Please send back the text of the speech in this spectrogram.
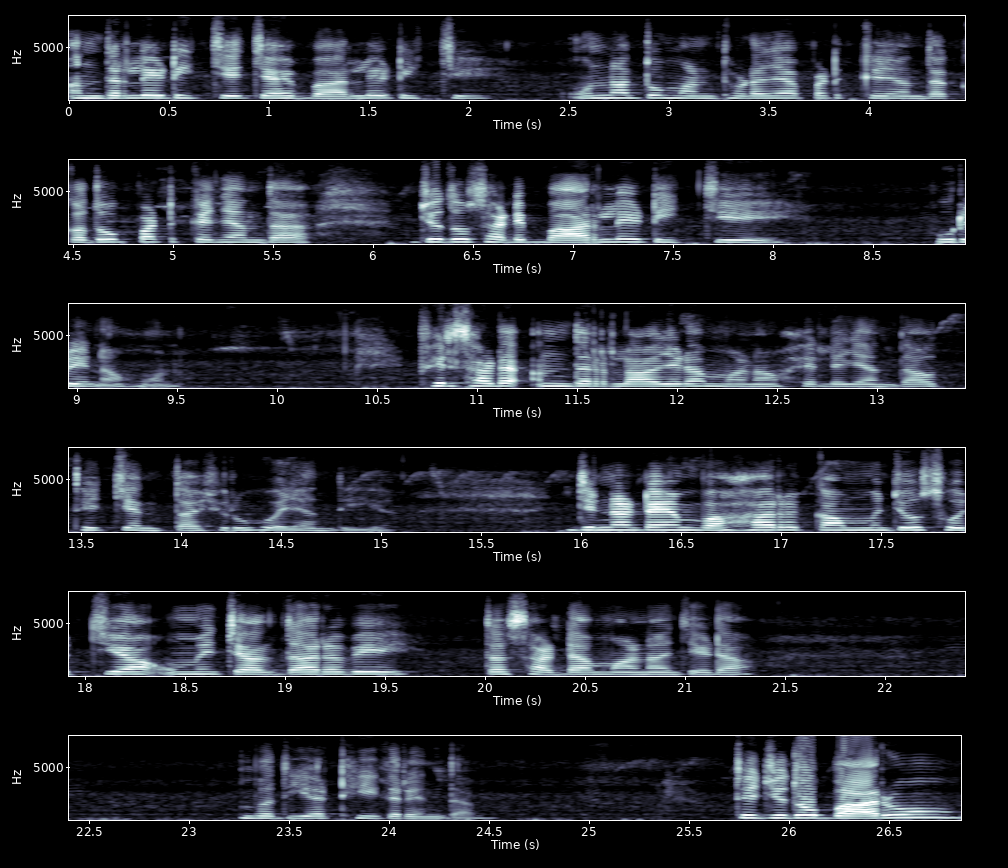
ਅੰਦਰਲੇ ਟੀਚੇ ਚਾਹੇ ਬਾਹਰਲੇ ਟੀਚੇ, ਉਹਨਾਂ ਤੋਂ ਮਨ ਥੋੜਾ ਜਿਹਾ ਭਟਕ ਜਾਂਦਾ। ਕਦੋਂ ਭਟਕ ਜਾਂਦਾ? ਜਦੋਂ ਸਾਡੇ ਬਾਹਰਲੇ ਟੀਚੇ ਪੂਰੇ ਨਾ ਹੋਣ। ਫਿਰ ਸਾਡਾ ਅੰਦਰਲਾ ਜਿਹੜਾ ਮਨ ਆ ਉਹ ਹਿੱਲ ਜਾਂਦਾ, ਉੱਥੇ ਚਿੰਤਾ ਸ਼ੁਰੂ ਹੋ ਜਾਂਦੀ ਹੈ ਜਿੰਨਾ ਟਾਈਮ ਬਾਹਰ ਕੰਮ ਜੋ ਸੋਚਿਆ ਉਵੇਂ ਚੱਲਦਾ ਰਵੇ, ਤਾਂ ਸਾਡਾ ਮਨ ਆ ਜਿਹੜਾ ਵਧੀਆ ਠੀਕ ਰਹਿੰਦਾ। ਤੇ ਜਦੋਂ ਬਾਹਰੋਂ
